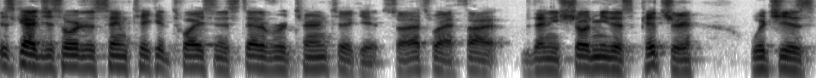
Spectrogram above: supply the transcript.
this guy just ordered the same ticket twice instead of a return ticket. So that's what I thought. But then he showed me this picture, which is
